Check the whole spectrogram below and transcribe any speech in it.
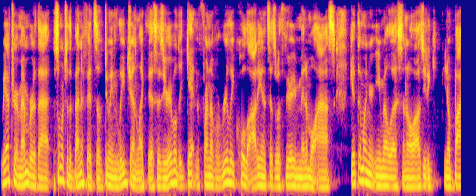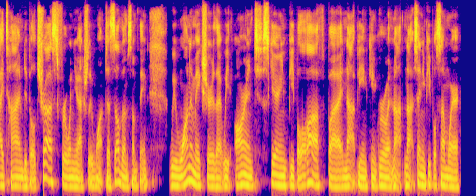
We have to remember that so much of the benefits of doing lead gen like this is you're able to get in front of really cool audiences with very minimal ask, get them on your email list, and it allows you to you know buy time to build trust for when you actually want to sell them something. We want to make sure that we aren't scaring people off by not being congruent, not not sending people somewhere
